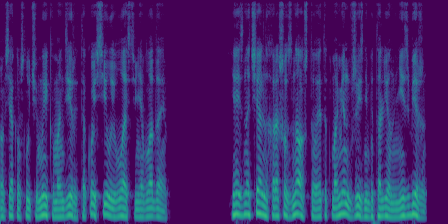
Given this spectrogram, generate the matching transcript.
Во всяком случае, мы, командиры, такой силой и властью не обладаем. Я изначально хорошо знал, что этот момент в жизни батальона неизбежен.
